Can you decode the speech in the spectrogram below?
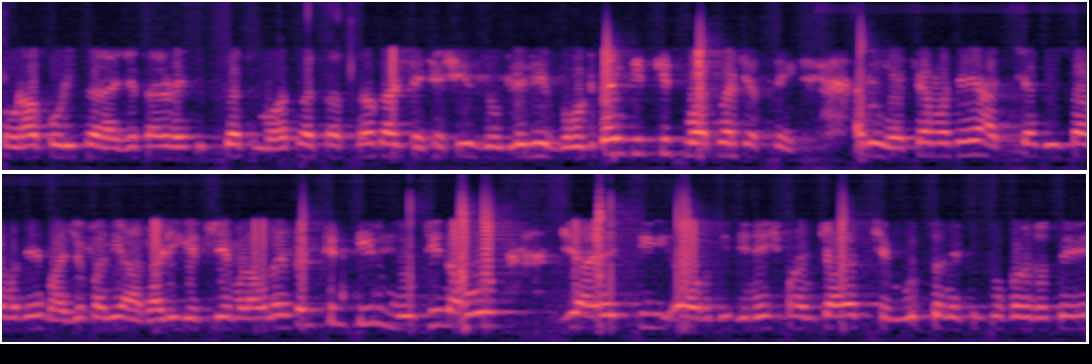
तोडाफोडीचं राजकारण हे तितकंच महत्वाचं असतं कारण त्याच्याशी जोडलेली वोट बँक तितकीच महत्वाची असते. आणि याच्यामध्ये आजच्या दिवसामध्ये भाजपाने आघाडी घेतली आहे म्हणावं लागेल. कारण तीन मोठी नावं जी आहेत ती अगदी दिनेश पांचाळ चेंबूरचं नेतृत्व करत होते.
